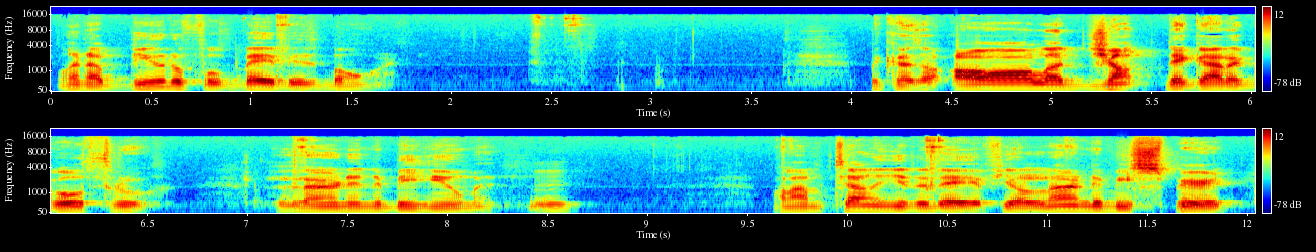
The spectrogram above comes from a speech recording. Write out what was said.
when a beautiful baby is born? Because of all the junk they got to go through learning to be human. Mm. Well, I'm telling you today, if you'll learn to be spirit,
